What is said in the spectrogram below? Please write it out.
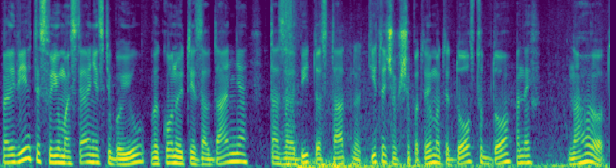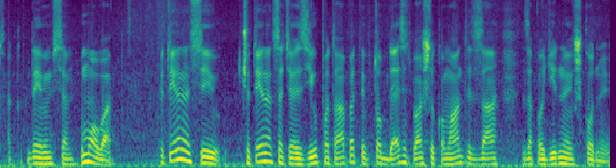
Перевірте свою майстерність у бою, виконуйте завдання та заробіть достатньо тіточок, щоб отримати доступ до даних нагород. Так, дивимося. Умова. 14, 14 разів потрапити в топ-10 вашої команди за заподійною шкодною.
